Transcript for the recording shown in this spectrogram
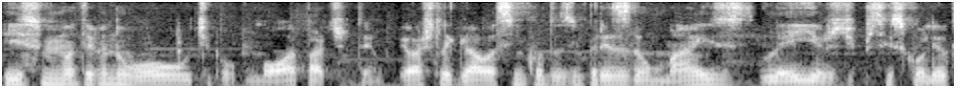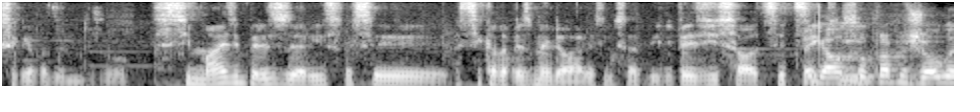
E isso me manteve no WoW, tipo, a maior parte do tempo. Eu acho legal, assim, quando as empresas dão mais layers de você escolher o que você quer fazer no jogo. Se mais empresas fizerem isso, vai ser, vai ser cada vez melhor, assim, sabe? Em vez de só de você dizer Pegar que... o seu próprio jogo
